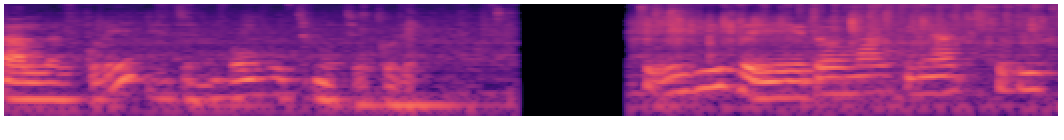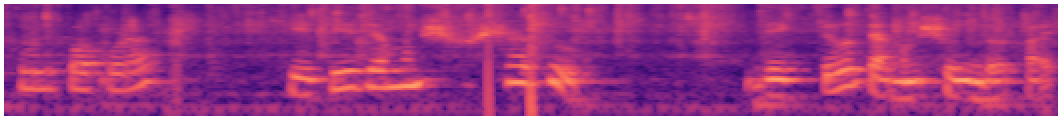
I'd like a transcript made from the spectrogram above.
লাল লাল করে ভেজে নেব মুচমুচে করে। তৈরি হয়ে এলো আমার পেঁয়াজ কলির ফুল পকোড়া। খেতে যেমন সুস্বাদু, দেখতেও তেমন সুন্দর হয়।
